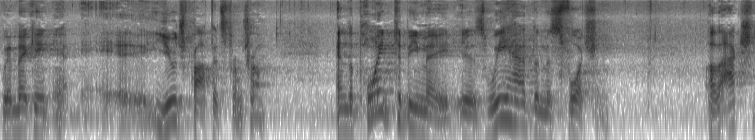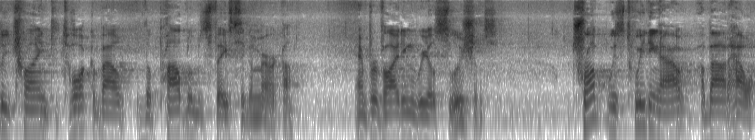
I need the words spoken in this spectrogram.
We're making uh, uh, huge profits from Trump. And the point to be made is we had the misfortune of actually trying to talk about the problems facing America and providing real solutions. Trump was tweeting out about how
